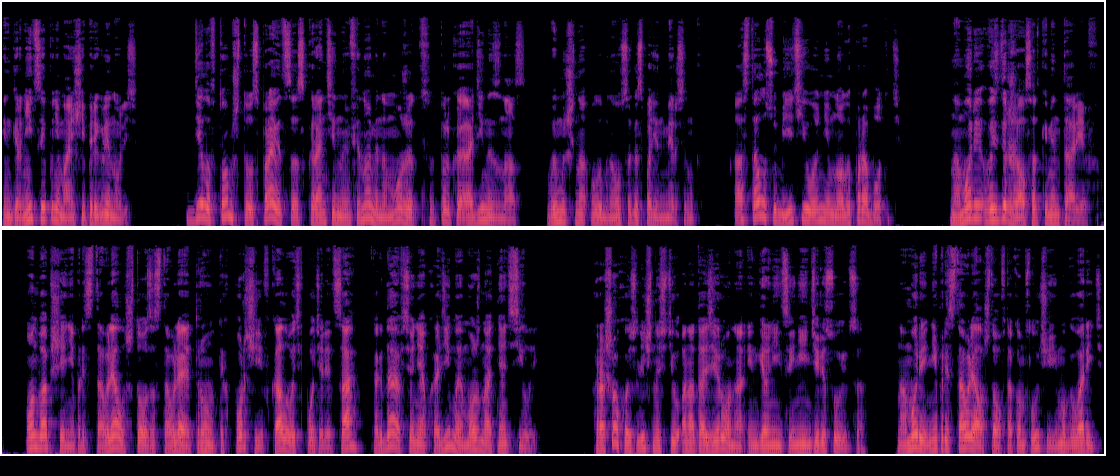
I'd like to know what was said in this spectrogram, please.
Ингерницы, понимающие, переглянулись. «Дело в том, что справиться с карантинным феноменом может только один из нас», — вымученно улыбнулся господин Мерсинг. Осталось убедить его немного поработать. На море воздержался от комментариев. Он вообще не представлял, что заставляет тронутых порчей вкалывать в поте лица, когда все необходимое можно отнять силой. Хорошо, хоть личностью Анатазии Рона ингернийцы не интересуются. На море не представлял, что в таком случае ему говорить.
